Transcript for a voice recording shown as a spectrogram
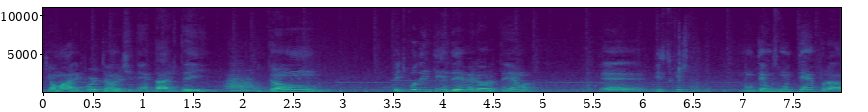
que é uma área importante dentro da área de TI. Então, para a gente poder entender melhor o tema, é, visto que a gente não temos muito tempo para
